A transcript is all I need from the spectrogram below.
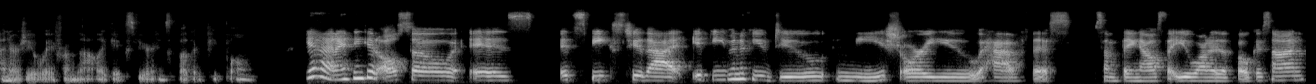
energy away from that like experience of other people. Yeah. And I think it also is it speaks to that if even if you do niche or you have this something else that you wanted to focus on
